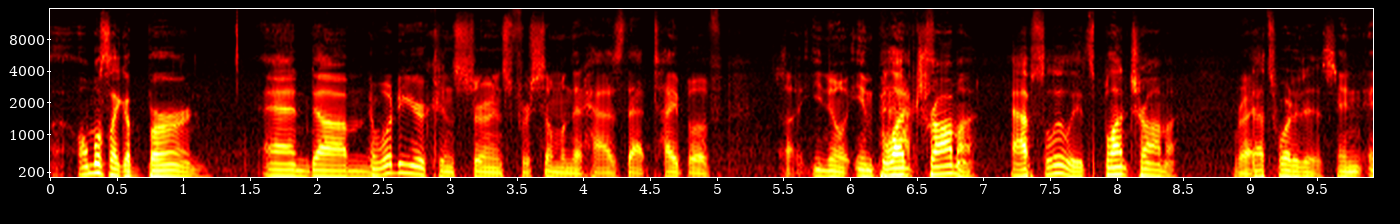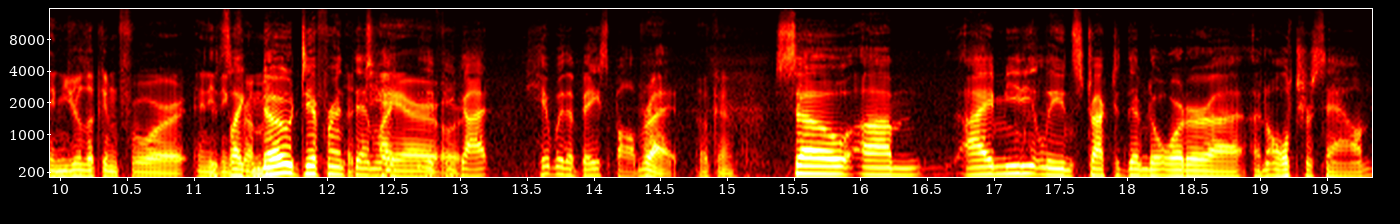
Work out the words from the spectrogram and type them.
uh, almost like a burn, and um, And what are your concerns for someone that has that type of, uh, you know, impact? blunt trauma. Absolutely, it's blunt trauma. Right. That's what it is. and and you're looking for anything it's like from no a- different a than like if you or- got hit with a baseball bat. right. Okay. So um, I immediately instructed them to order a, an ultrasound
